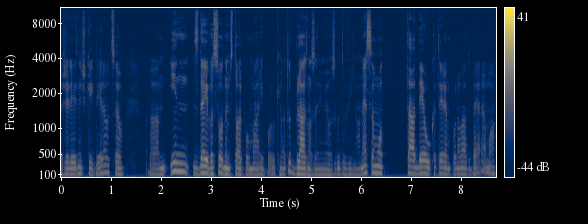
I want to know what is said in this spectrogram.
železniških delavcev. Um, in zdaj v sodnem stolpu v Mariboru, ki ima tudi blazno zanimivo zgodovino. Ne samo ta del, v katerem ponovadi beremo,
